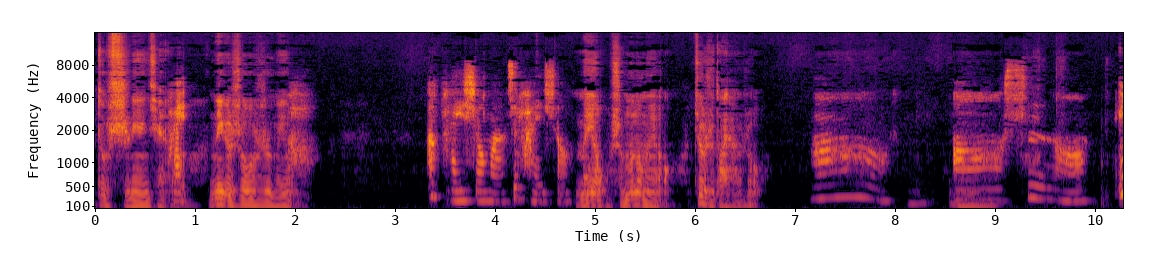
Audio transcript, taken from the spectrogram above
都十年前了，那个时候是没有啊排休吗？是排休没有什么都没有，就是大小周。哦哦是哦。诶，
